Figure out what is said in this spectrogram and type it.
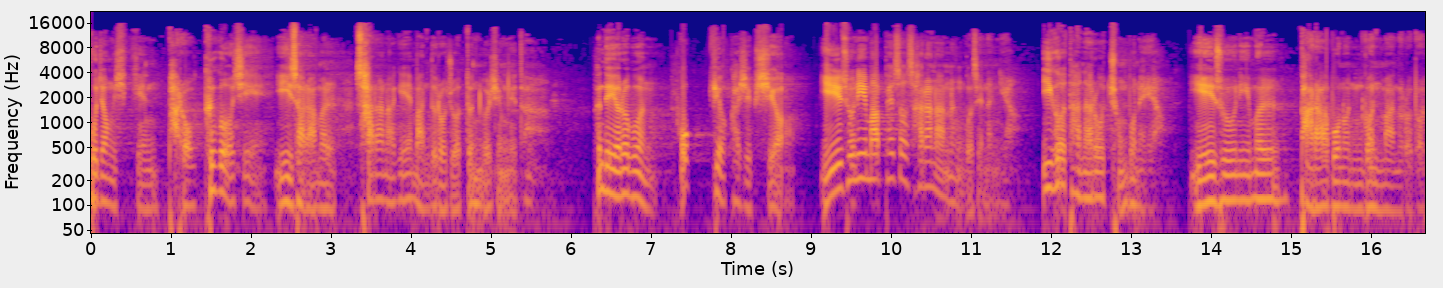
고정시킨 바로 그것이 이 사람을 살아나게 만들어 주었던 것입니다. 근데 여러분 꼭 기억하십시오. 예수님 앞에서 살아나는 것에는요. 이것 하나로 충분해요. 예수님을 바라보는 것만으로도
